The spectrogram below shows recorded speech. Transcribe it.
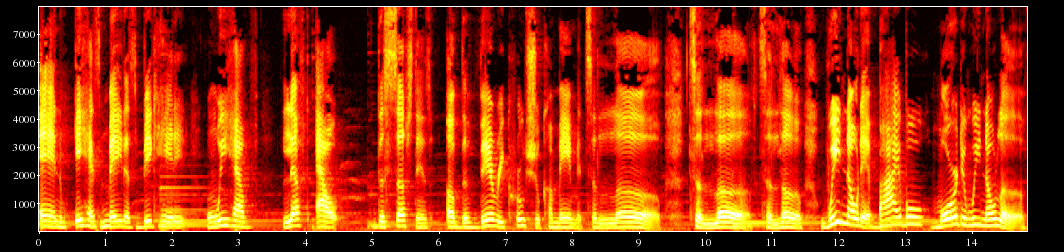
and it has made us big-headed when we have left out the substance of the very crucial commandment to love, to love, to love. We know that Bible more than we know love.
